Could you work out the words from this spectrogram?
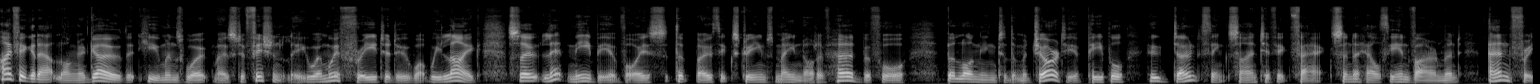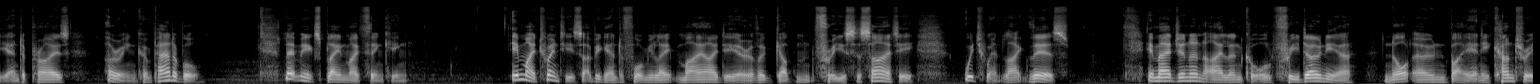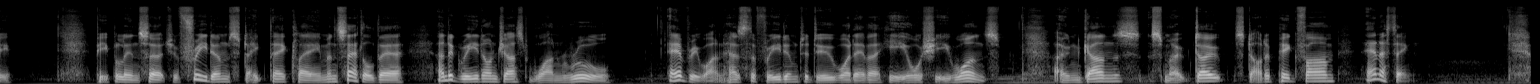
I figured out long ago that humans work most efficiently when we're free to do what we like, so let me be a voice that both extremes may not have heard before, belonging to the majority of people who don't think scientific facts and a healthy environment and free enterprise are incompatible. Let me explain my thinking. In my 20s, I began to formulate my idea of a government free society, which went like this Imagine an island called Freedonia, not owned by any country. People in search of freedom staked their claim and settled there, and agreed on just one rule. Everyone has the freedom to do whatever he or she wants own guns, smoke dope, start a pig farm, anything.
